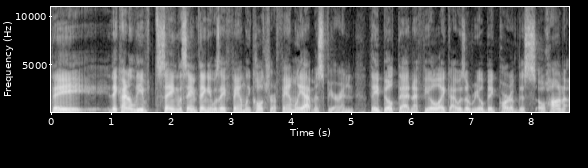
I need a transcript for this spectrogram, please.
they they kind of leave saying the same thing. It was a family culture, a family atmosphere, and they built that. And I feel like I was a real big part of this Ohana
